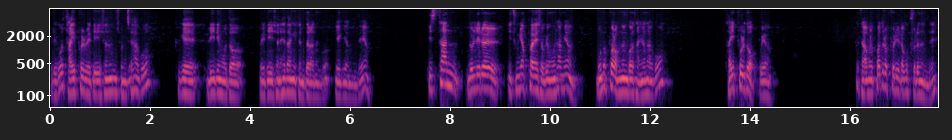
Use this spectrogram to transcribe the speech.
그리고 다이폴 레디에이션은 존재하고 그게 리딩 오더 레디에이션에 해당이 된다라는 거 얘기였는데요. 비슷한 논리를 이 중력파에 적용을 하면 모노폴 없는 거 당연하고 다이폴도 없고요. 그 다음을 쿼드로폴이라고 부르는데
